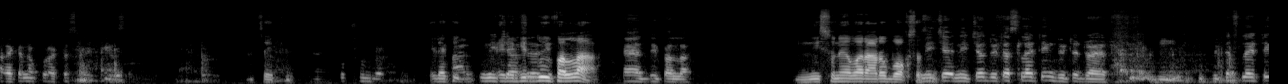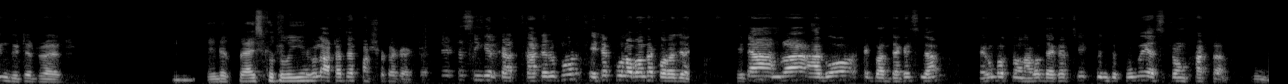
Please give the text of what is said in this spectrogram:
আর এখানে পুরো একটা সাইড আছে। আচ্ছা হ্যাঁ, খুব সুন্দর। এটা কি নিচে এটা কি দুই পাল্লা? হ্যাঁ দুই পাল্লা। নিচনে আবার আরও বক্স আছে। নিচে নিচে দুইটা স্লাইডিং দুইটা ড্রয়ার দুইটা স্লাইডিং দুইটা ড্রয়ার। এটার প্রাইস কত ভাইয়া? এগুলো আট হাজার পাঁচশো টাকা একটা। একটা সিঙ্গেল কাঠ কাঠের উপর এটা কোলা বাঁধা করা যায়। এটা আমরা আগো একবার দেখেছিলাম এখন বর্তমান আবার দেখাচ্ছি কিন্তু খুবই স্ট্রং হুম।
